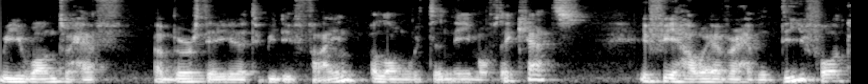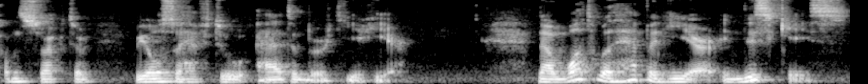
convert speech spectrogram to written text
we want to have a birth year to be defined along with the name of the cat. If we, however, have a default constructor, we also have to add a birth year here. Now, what will happen here in this case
